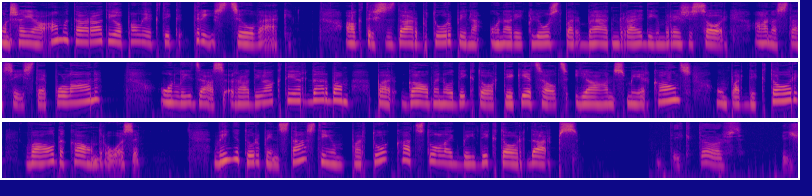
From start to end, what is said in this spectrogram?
un šajā amatā radio paliek tik trīs cilvēki. Aktrises darbu turpina un arī kļūst par bērnu raidījumu režisori Anastasija Stepulāne, un līdzās radioaktieru darbam par galveno diktoru tiek iecelts Jānis Mierkalns un par diktori Valda Kalnroze. Viņa turpina stāstījumu par to, kāds tolaik bija diktora darbs. Diktors Viņš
